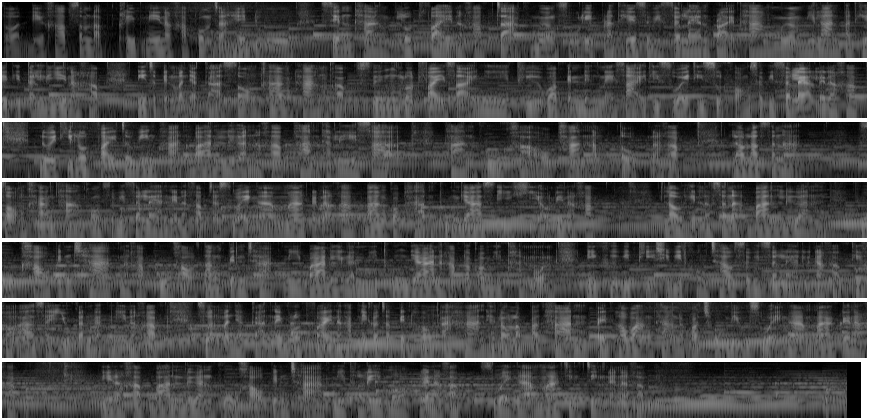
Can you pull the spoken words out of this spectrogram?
สวัสดีครับสำหรับคลิปนี้นะครับ ผมจะให้ดูเส้นทางรถไฟนะครับ จากเมืองซูริกประเทศสวิตเซอร์แลนด์ปลายทางเมืองมิลานประเทศอิตาลีนะครับ นี่จะเป็นบรรยากาศสองข้างทางครับ ซึ่งรถไฟสายนี้ถือว่าเป็นหนึ่งในสายที่สวยที่สุดของสวิตเซอร์แลนด์เลยนะครับ โดยที่รถไฟจะวิ่งผ่านบ้านเรือนนะครับ ผ่านทะเลสาบผ่านภูเขา ผ่านน้ำตกนะครับ แล้วลักษณะ สองข้างทางของสวิตเซอร์แลนด์เนี่ยนะครับ จะสวยงามมากเลยนะครับ บ้างก็ผ่านทุ่งหญ้าสีเขียวนี่นะครับ เราเห็นลักษณะบ้านเรือน ภูเขาเป็นฉากนะครับ ภูเขาตั้งเป็นฉากมีบ้านเรือนมีทุ่งหญ้านะครับ แล้วก็มีถนนนี่คือวิถีชีวิตของชาวสวิตเซอร์แลนด์เลยนะครับ ที่เขาอาศัยอยู่กันแบบนี้นะครับ ส่วนบรรยากาศในรถไฟนะครับ นี่ก็จะเป็นห้องอาหารให้เรารับประทานไประหว่างทางแล้วก็ชมวิวสวยงามมากเลยนะครับ นี่นะครับ บ้านเรือนภูเขาเป็นฉากมีทะเลหมอกด้วยนะครับ สวยงามมากจริงๆเลยนะครับ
